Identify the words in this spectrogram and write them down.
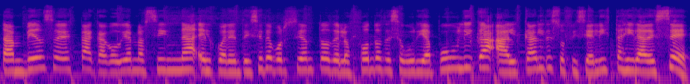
También se destaca, gobierno asigna el 47% de los fondos de seguridad pública a alcaldes oficialistas y la DC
